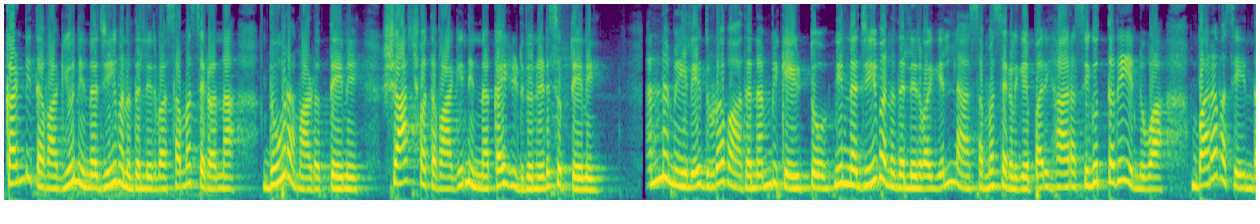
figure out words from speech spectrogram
ಖಂಡಿತವಾಗಿಯೂ ನಿನ್ನ ಜೀವನದಲ್ಲಿರುವ ಸಮಸ್ಯೆಗಳನ್ನು ದೂರ ಮಾಡುತ್ತೇನೆ. ಶಾಶ್ವತವಾಗಿ ನಿನ್ನ ಕೈ ಹಿಡಿದು ನಡೆಸುತ್ತೇನೆ. ನನ್ನ ಮೇಲೆ ದೃಢವಾದ ನಂಬಿಕೆ ಇಟ್ಟು ನಿನ್ನ ಜೀವನದಲ್ಲಿರುವ ಎಲ್ಲ ಸಮಸ್ಯೆಗಳಿಗೆ ಪರಿಹಾರ ಸಿಗುತ್ತದೆ ಎನ್ನುವ ಭರವಸೆಯಿಂದ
